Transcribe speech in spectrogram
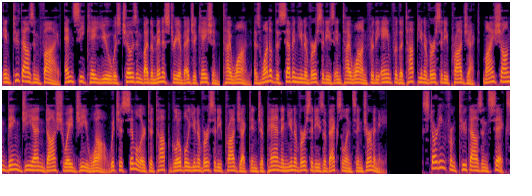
In 2005, NCKU was chosen by the Ministry of Education Taiwan as one of the seven universities in Taiwan for the Aim for the Top University project, Mai Shang Ding Jian Da Shui Ji Hua which is similar to Top Global University project in Japan and Universities of Excellence in Germany. Starting from 2006,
